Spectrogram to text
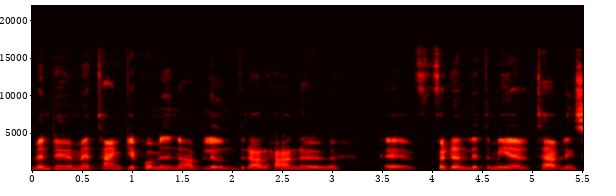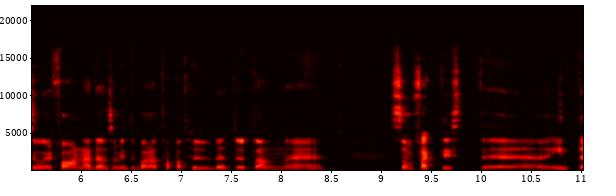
Men du, med tanke på mina blundrar här nu. Eh, för den lite mer tävlingsoerfarna, den som inte bara tappat huvudet utan eh, som faktiskt eh, inte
